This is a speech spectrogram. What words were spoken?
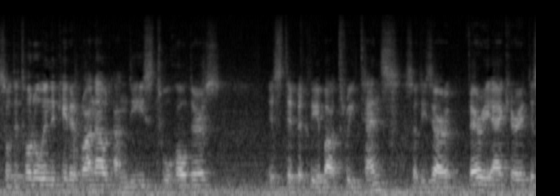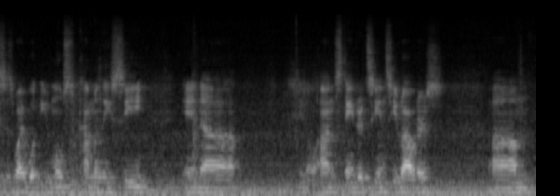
So the total indicated runout on these tool holders is typically about 3 tenths. So these are very accurate. This is why what you most commonly see in, uh, you know, on standard CNC routers. Um,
